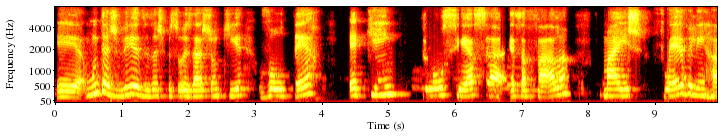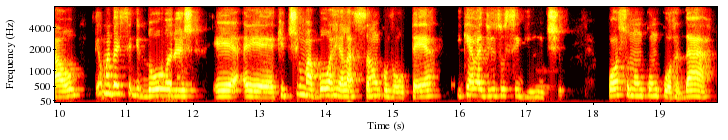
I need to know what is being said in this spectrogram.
É, muitas vezes as pessoas acham que Voltaire é quem trouxe essa, essa fala, mas foi Evelyn Hall, que é uma das seguidoras é, é, que tinha uma boa relação com Voltaire, e que ela diz o seguinte: posso não concordar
